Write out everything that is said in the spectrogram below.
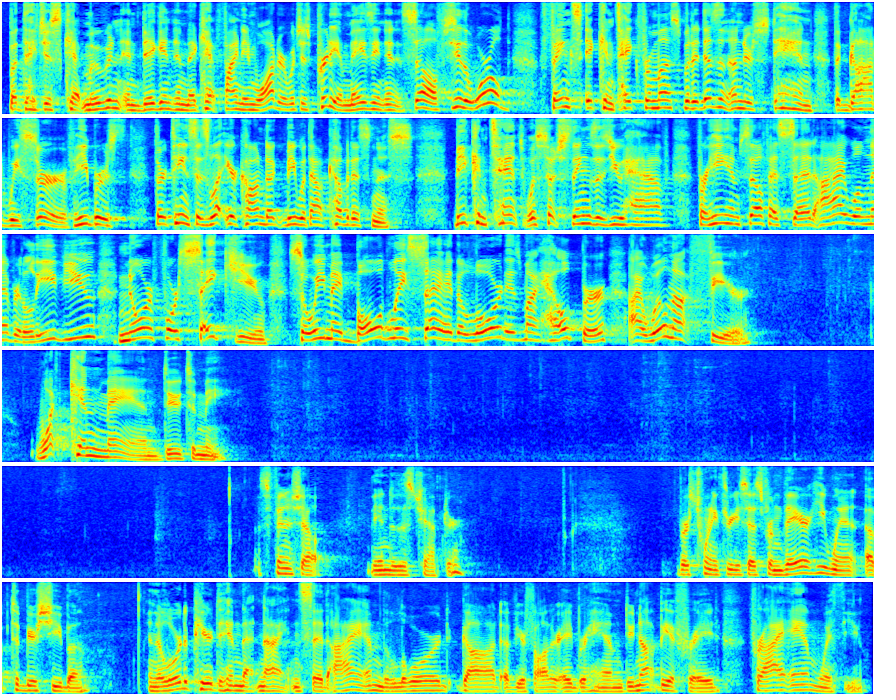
But they just kept moving and digging and they kept finding water, which is pretty amazing in itself. See, the world thinks it can take from us, but it doesn't understand the God we serve. Hebrews 13 says, Let your conduct be without covetousness. Be content with such things as you have, for he himself has said, I will never leave you nor forsake you. So we may boldly say, The Lord is my helper. I will not fear. What can man do to me? Let's finish out the end of this chapter. Verse 23 says, From there he went up to Beersheba. And the Lord appeared to him that night and said, I am the Lord God of your father Abraham. Do not be afraid, for I am with you.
